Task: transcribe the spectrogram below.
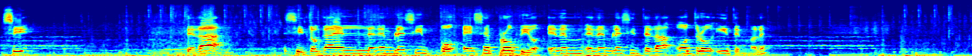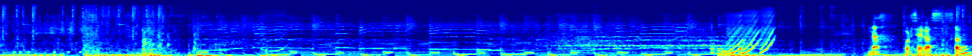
Sí. Te da. Si toca el Eden Blessing, ese propio Eden, Eden Blessing te da otro ítem, ¿vale? Acaso, ¿sabes?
